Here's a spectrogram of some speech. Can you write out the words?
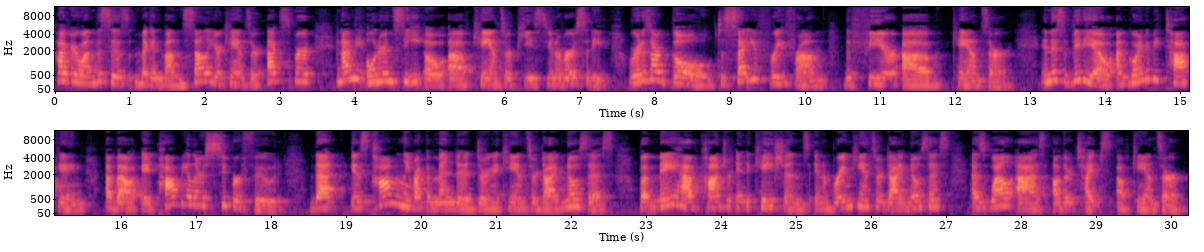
Hi everyone, this is Megan Van Zyl, your cancer expert, and I'm the owner and CEO of Cancer Peace University, where it is our goal to set you free from the fear of cancer. In this video, I'm going to be talking about a popular superfood that is commonly recommended during a cancer diagnosis, but may have contraindications in a brain cancer diagnosis as well as other types of cancer.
